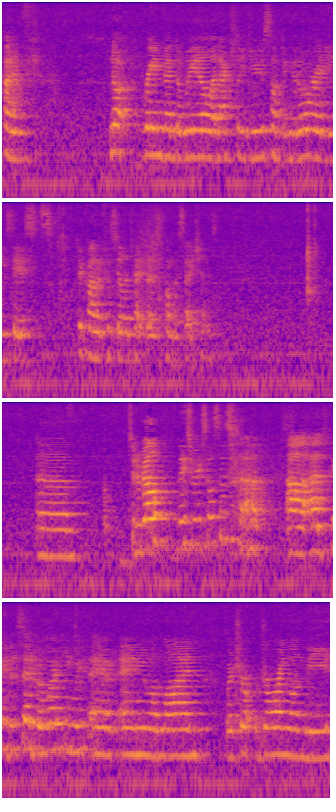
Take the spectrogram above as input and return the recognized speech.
kind of not reinvent the wheel and actually use something that already exists to kind of facilitate those conversations? Um, to develop these resources, uh, as Peter said, we're working with ANU Online. We're drawing on the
